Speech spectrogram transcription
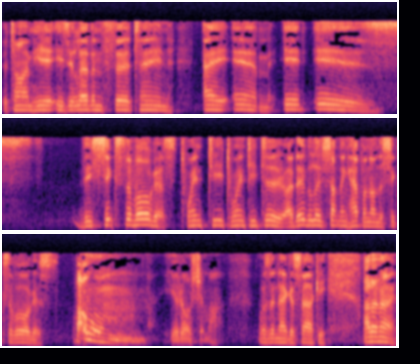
The time here is 11.13 a.m. It is the 6th of August, 2022. I do believe something happened on the 6th of August. Boom! Hiroshima. Was it Nagasaki? I don't know.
